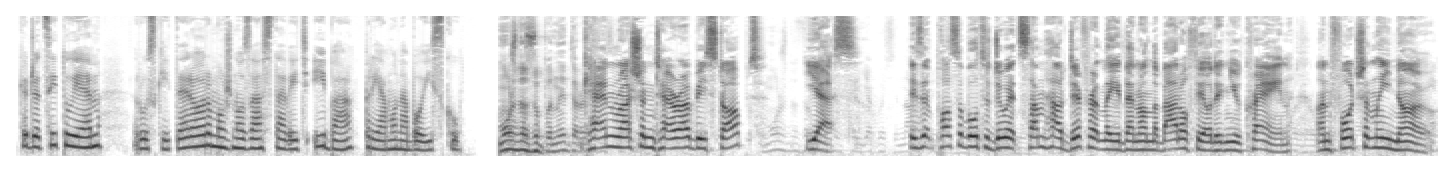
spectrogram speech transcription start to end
keďže citujem, ruský teror možno zastaviť iba priamo na boisku. Can Russian terror be stopped? Yes. Is it possible to do it somehow differently than on the battlefield in Ukraine? Unfortunately, no.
